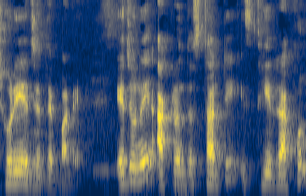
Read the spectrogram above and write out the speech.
ছড়িয়ে যেতে পারে। এজন্যই আক্রান্ত স্থানটি স্থির রাখুন।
